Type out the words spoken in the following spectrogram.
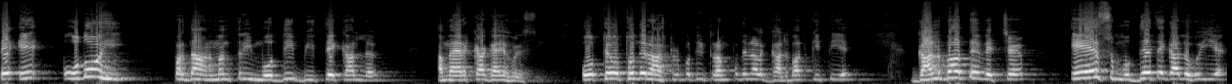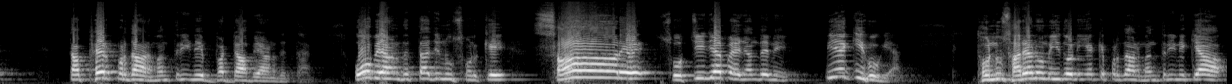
ਤੇ ਇਹ ਉਦੋਂ ਹੀ ਪ੍ਰਧਾਨ ਮੰਤਰੀ ਮੋਦੀ ਬੀਤੇ ਕੱਲ ਅਮਰੀਕਾ ਗਏ ਹੋਏ ਸੀ। ਉੱਥੇ ਉੱਥੋਂ ਦੇ ਰਾਸ਼ਟਰਪਤੀ ਟਰੰਪ ਦੇ ਨਾਲ ਗੱਲਬਾਤ ਕੀਤੀ ਹੈ। ਗੱਲਬਾਤ ਦੇ ਵਿੱਚ ਇਸ ਮੁੱਦੇ ਤੇ ਗੱਲ ਹੋਈ ਹੈ, ਤਾਂ ਫਿਰ ਪ੍ਰਧਾਨ ਮੰਤਰੀ ਨੇ ਵੱਡਾ ਬਿਆਨ ਦਿੱਤਾ ਉਹ ਬਿਆਨ ਦਿੱਤਾ ਜਿਹਨੂੰ ਸੁਣ ਕੇ ਸਾਰੇ ਸੋਚੀ ਜਿਹਾ ਪੈ ਜਾਂਦੇ ਨੇ ਵੀ ਇਹ ਕੀ ਹੋ ਗਿਆ। ਤੁਹਾਨੂੰ ਸਾਰਿਆਂ ਨੂੰ ਉਮੀਦ ਹੋਣੀ ਹੈ ਕਿ ਪ੍ਰਧਾਨ ਮੰਤਰੀ ਨੇ ਕਿਹਾ,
